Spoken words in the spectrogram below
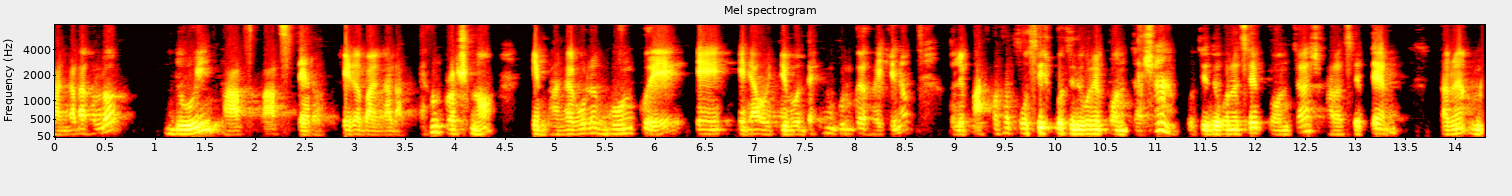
ভাঙ্গাটা হলো দুই পাঁচ পাঁচ তেরো। এটা ভাঙ্গাটা এখন প্রশ্ন এই ভাঙ্গাগুলো গুণ করে এটা ঐতিহ্য দেখেন গুণ করে হয় কিনা? তাহলে পাঁচ পাঁচ পঁচিশ পঁচিশ দুগুণে পঞ্চাশ হ্যাঁ? পঁচিশ দুগুণ হচ্ছে পঞ্চাশ, আর হচ্ছে তেরো তারপরে আমরা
